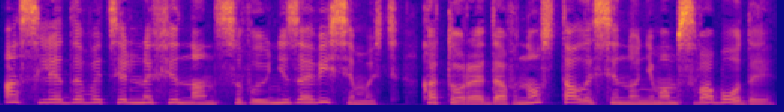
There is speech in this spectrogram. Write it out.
а следовательно финансовую независимость, которая давно стала синонимом свободы.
